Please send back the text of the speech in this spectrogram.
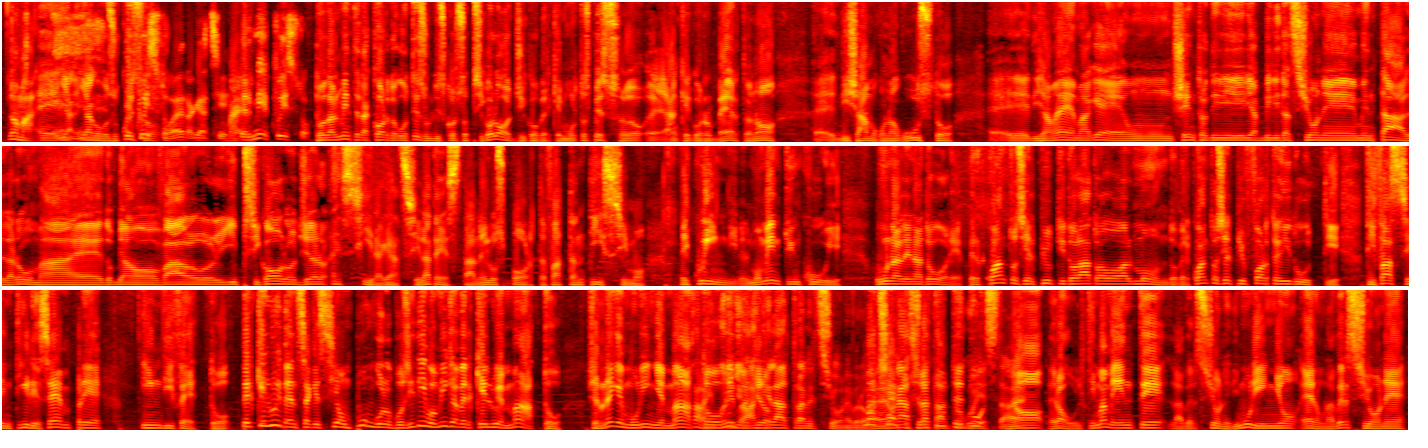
No, ma eh, eh, Jacopo, su questo. È questo, eh, ragazzi. Per me è questo. Totalmente d'accordo con te sul discorso psicologico, perché molto spesso, eh, anche con Roberto, no? Eh, diciamo con Augusto, eh, diciamo, eh, ma che è un centro di riabilitazione mentale la Roma? Eh, dobbiamo fare gli psicologi. Eh sì, ragazzi, la testa nello sport fa tantissimo. E quindi nel momento in cui un allenatore, per quanto sia il più titolato al mondo, per quanto sia il più forte di tutti, ti fa sentire sempre in difetto perché lui pensa che sia un pungolo positivo, mica perché lui è matto. Cioè, non è che Mourinho è matto. Allora, Mourinho ha anche l'altra versione, però. Ma eh, certo, non è soltanto questa. Eh. No, però ultimamente la versione di Mourinho era una versione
